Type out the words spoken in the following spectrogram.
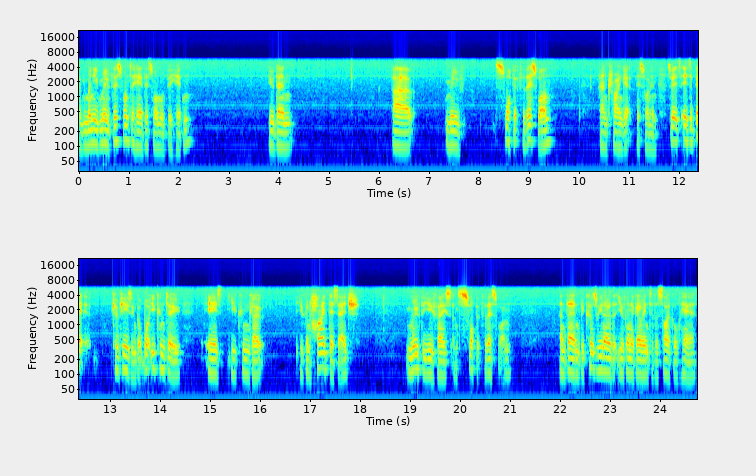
and when you move this one to here this one would be hidden. You then uh, move swap it for this one and try and get this one in. So it's, it's a bit confusing but what you can do is you can go you can hide this edge move the U face and swap it for this one and then because we know that you're going to go into the cycle here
